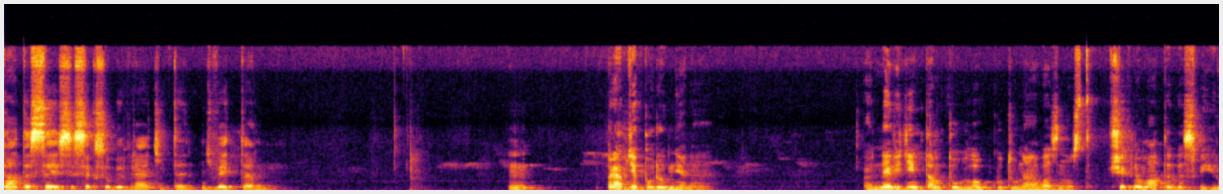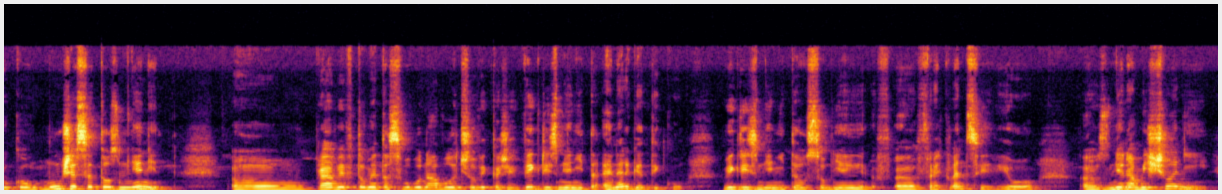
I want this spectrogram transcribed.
Ptáte se, jestli se k sobě vrátíte. Dívejte, pravděpodobně ne. Nevidím tam tu hloubku, tu návaznost. Všechno máte ve svých rukou, může se to změnit. Uh, právě v tom je ta svobodná vůle člověka, že vy, když změníte energetiku, vy, když změníte osobní uh, frekvenci, jo, uh, změna myšlení, Eh,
